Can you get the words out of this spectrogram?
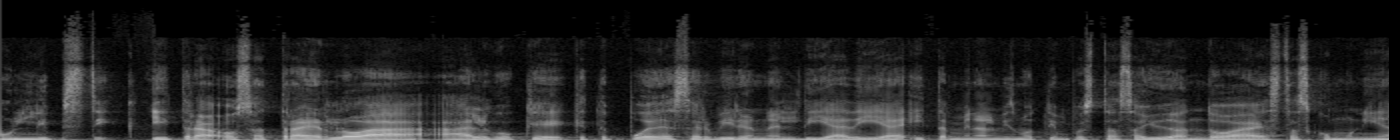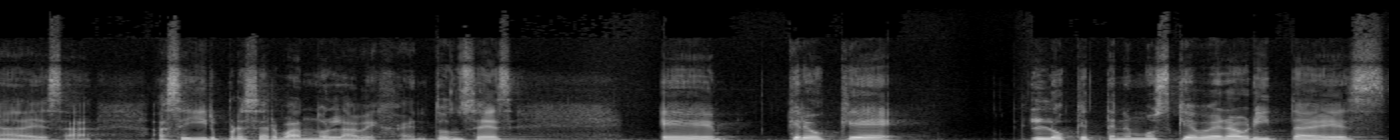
un lipstick, y tra- o sea, traerlo a, a algo que, que te puede servir en el día a día y también al mismo tiempo estás ayudando a estas comunidades a, a seguir preservando la abeja. Entonces, eh, creo que lo que tenemos que ver ahorita es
